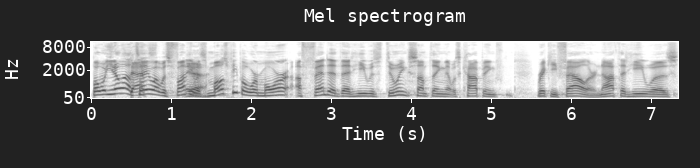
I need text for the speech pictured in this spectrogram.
But you know what? I'll tell you what was funny yeah. was most people were more offended that he was doing something that was copying Rickie Fowler, not that he was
